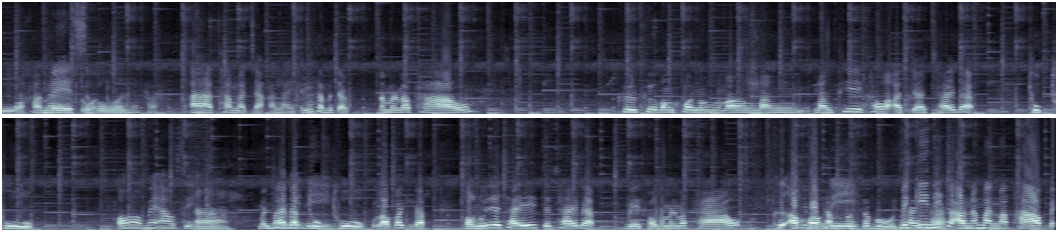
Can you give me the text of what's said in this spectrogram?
บู่อะค่ะแม่เบสสบู่ตัวตัวเนี้ค่ะอ่าทำมาจากอะไรอันนี้คะทำมาจากน้ำมันมะพร้าวคือคือบางคนบางบางบางบางที่เขาอาจจะใช้แบบถูกถูกอ๋อไม่เอาสิๆอ่า มันใช้มันไม่แบบดีถูกถูกๆเราก็แบบของนุ้ยจะใช้จะใช้แบบเบสของน้ำมันมะพร้าวคือเอาของที่ดีมาทำตัวสบู่เมื่อกี้ใช่นี้ก็ค่ะเอาน้ำมันมะพร้าวไป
